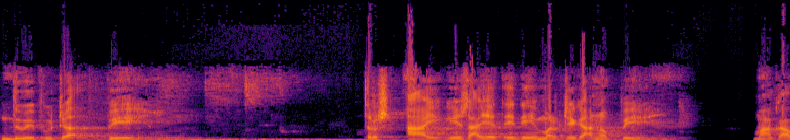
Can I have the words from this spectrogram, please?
duwe budak B terus A iki sayyid ini merdekakno B maka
